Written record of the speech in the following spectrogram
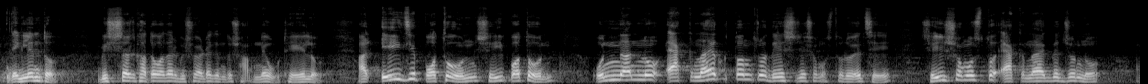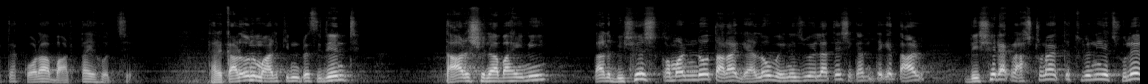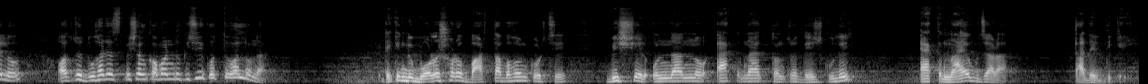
দেখলেন তো, বিশ্বাসঘাতকতার বিষয়টা কিন্তু সামনে উঠে এলো। আর এই যে পতন, সেই পতন, অন্যান্য একনায়কতন্ত্র দেশ যে সমস্ত রয়েছে, সেই সমস্ত একনায়কদের জন্য একটা কড়া বার্তাই হচ্ছে। তার কারণ, মার্কিন প্রেসিডেন্ট, তার সেনাবাহিনী, তার বিশেষ কমান্ডো, তারা গেল ভেনেজুয়েলাতে, সেখান থেকে তার দেশের এক রাষ্ট্রনায়ককে তুলে নিয়ে চলে এলো। অথচ দু হাজার স্পেশাল কমান্ডো কিছুই করতে পারল না। এটা কিন্তু বড়সড় বার্তা বহন করছে বিশ্বের অন্যান্য এক নায়কতন্ত্র দেশগুলির এক নায়ক যারা তাদের দিকেই।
